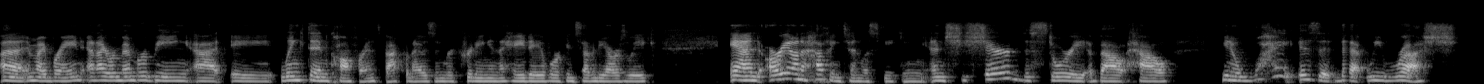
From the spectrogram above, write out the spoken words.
uh, in my brain. And I remember being at a LinkedIn conference back when I was in recruiting in the heyday of working 70 hours a week. And Arianna Huffington was speaking, and she shared the story about how, you know, why is it that we rush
